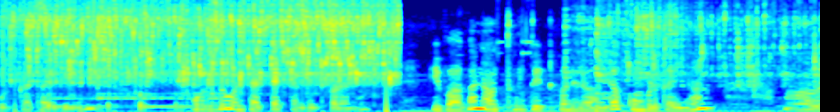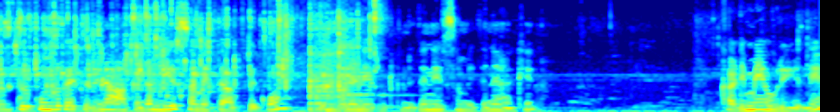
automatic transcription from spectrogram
ಹುರ್ಕೋತಾ ಇದ್ದೀನಿ. ಹುರಿದು ಒಂದು ತಟ್ಟೆಗೆ ತೆಗೆದಿಟ್ಕೊಳ್ಳೋಣ. ಇವಾಗ ನಾವು ತುರಿದು ಇಟ್ಕೊಂಡಿರೋ ಅಂಥ ಕುಂಬಳಕಾಯಿನ ತುರ್ ಕುಂಬಳಕಾಯಿ ತುರಿನ ಹಾಕೋಣ ನೀರು ಸಮೇತ ಹಾಕಬೇಕು. ನೀರು ಬಿಟ್ಕೊಂಡಿದ್ದೆ ನೀರು ಸಮೇತನೇ ಹಾಕಿ. ಕಡಿಮೆ ಉರಿಯಲ್ಲಿ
